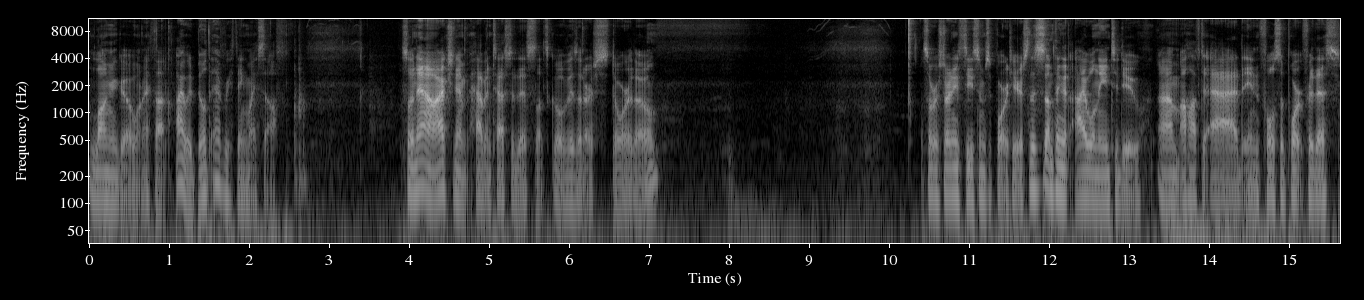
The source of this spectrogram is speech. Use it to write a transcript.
long ago when I thought I would build everything myself. So now, I actually haven't tested this. Let's go visit our store though. So we're starting to see some support here. So this is something that I will need to do. Um, I'll have to add in full support for this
